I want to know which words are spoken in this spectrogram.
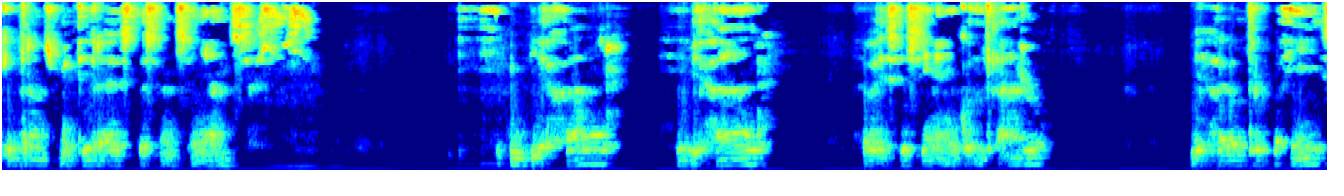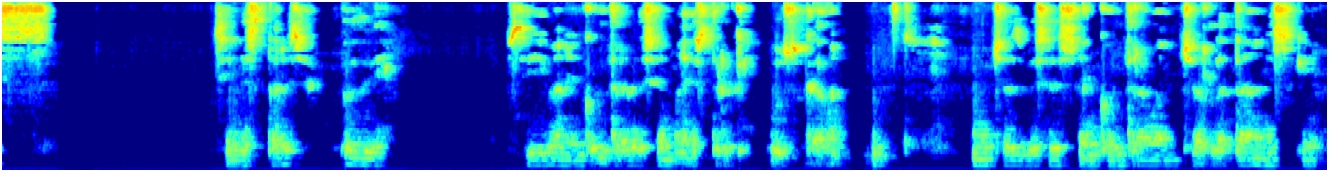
que transmitiera estas enseñanzas. Viajar y viajar, a veces sin encontrarlo, viajar a otro país, sin estar seguro de si iban a encontrar ese maestro que buscaban. Muchas veces se encontraban charlatanes que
